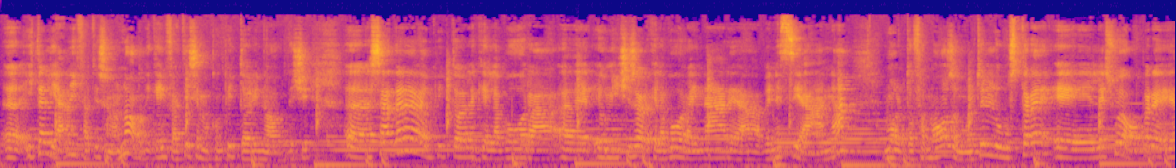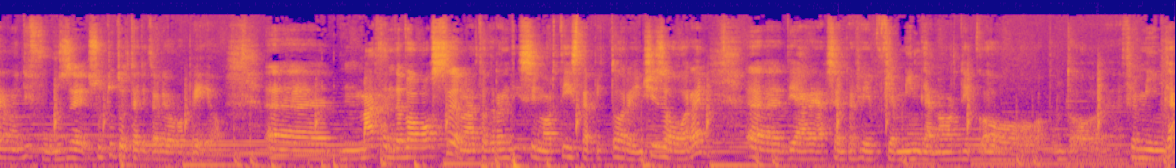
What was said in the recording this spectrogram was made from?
eh, italiane, infatti sono nordiche, infatti siamo con pittori nordici. Eh, Sadeler è un pittore che lavora, eh, è un incisore che lavora in area veneziana, molto famoso, molto illustre e le sue opere erano diffuse su tutto il territorio europeo. Eh, Martin de Vos è un altro grandissimo artista, pittore e incisore eh, di area sempre fiamminga, nordico appunto eh, fiamminga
